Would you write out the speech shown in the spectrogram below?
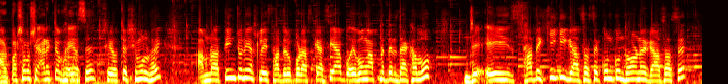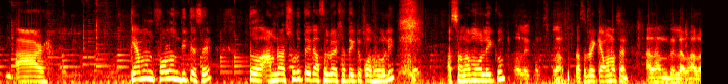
আর পাশাপাশি আরেকটা ভাই আছে, সে হচ্ছে শিমুল ভাই। আমরা তিনজনই আসলে এই ছাদের উপর আজকে আসি এবং আপনাদের দেখাবো যে এই ছাদে কি কি গাছ আছে কোন কোন ধরনের গাছ আছে আর কেমন ফলন দিতেছে। তো আমরা শুরুতে রাসেল ভাইয়ের সাথে একটু কথা বলি। আসসালামু আলাইকুম। ওয়ালাইকুম সালাম রাসেল ভাই কেমন আছেন? আলহামদুলিল্লাহ ভালো।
